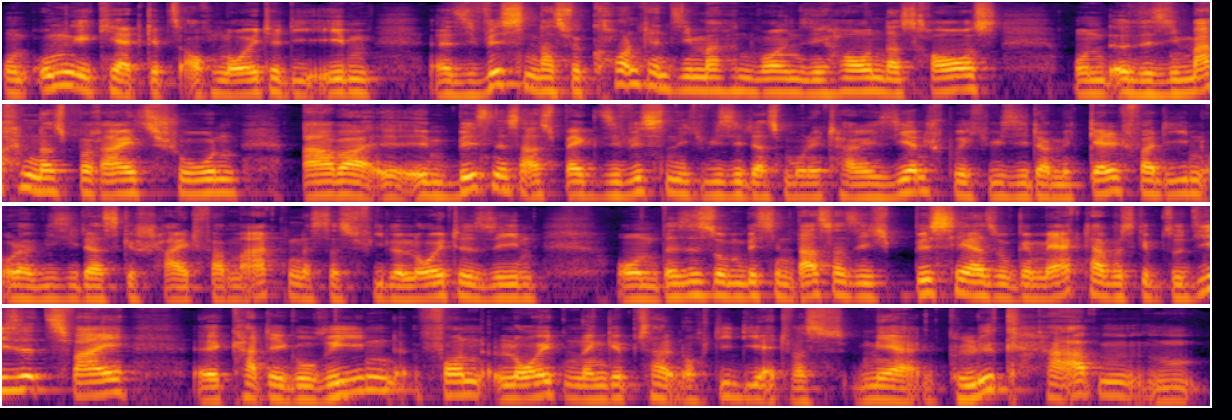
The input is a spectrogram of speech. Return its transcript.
Und umgekehrt gibt es auch Leute, die eben, äh, sie wissen, was für Content sie machen wollen, sie hauen das raus und äh, sie machen das bereits schon, aber äh, im Business-Aspekt, sie wissen nicht, wie sie das monetarisieren, sprich, wie sie damit Geld verdienen oder wie sie das gescheit vermarkten, dass das viele Leute sehen. Und das ist so ein bisschen das, was ich bisher so gemerkt habe. Es gibt so diese zwei äh, Kategorien von Leuten, dann gibt es halt noch die, die etwas mehr Glück haben,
